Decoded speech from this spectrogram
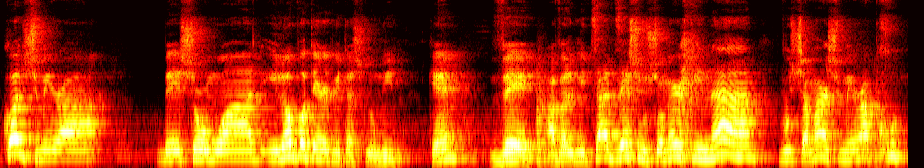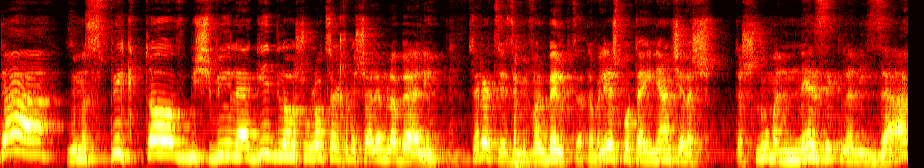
כל שמירה בשור מועד היא לא פותרת מתשלומים, כן? ו... אבל מצד זה שהוא שומר חינם והוא שמר שמירה פחותה זה מספיק טוב בשביל להגיד לו שהוא לא צריך לשלם לבעלים. בסדר? זה, זה מבלבל קצת, אבל יש פה את העניין של תשלום הנזק לניזק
